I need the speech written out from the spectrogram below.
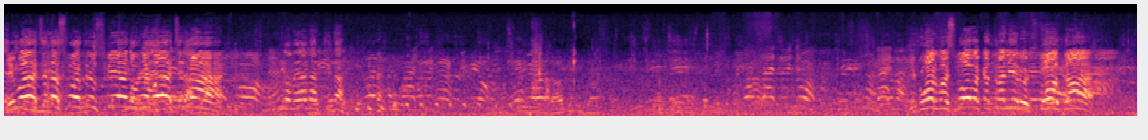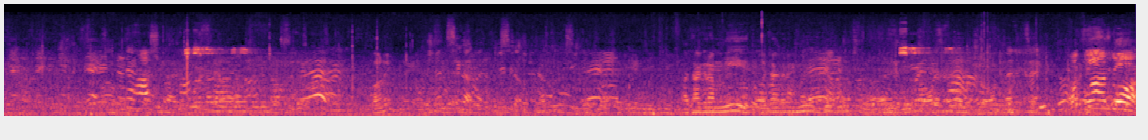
Внимательно смотрим в смену, внимательно! Бьем, и она кида. Сзади идем! Егор, восьмого контролирует. Стоп, да. Подограмми, подограмми. По флангу!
